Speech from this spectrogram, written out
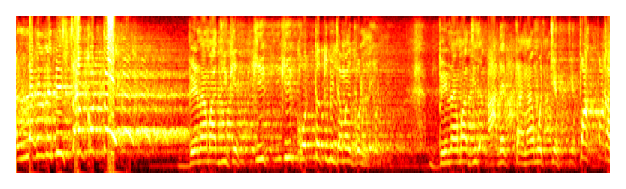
আল্লাহকে বিশ্বাস করতে, বেনামাজিকে কি কি করতে তুমি জামাই করলে? বেনামাজির আরেকটা নাম হচ্ছে পাক্কা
